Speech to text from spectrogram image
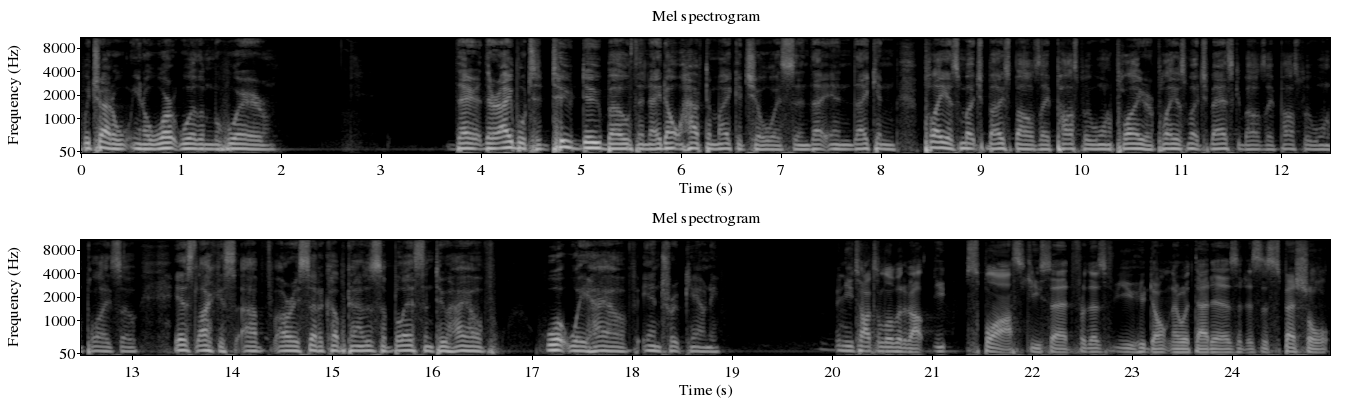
we try to you know work with them to where they're they're able to, to do both and they don't have to make a choice and they and they can play as much baseball as they possibly want to play or play as much basketball as they possibly want to play so it's like I've already said a couple times it's a blessing to have what we have in Troup County and you talked a little bit about SPLOST. You said, for those of you who don't know what that is, it is a special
